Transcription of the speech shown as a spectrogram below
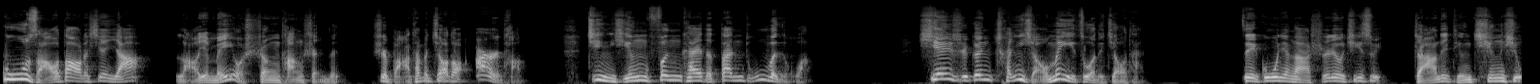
姑嫂到了县衙，老爷没有升堂审问，是把他们叫到二堂，进行分开的单独问话。先是跟陈小妹做的交谈。这姑娘啊，十六七岁，长得挺清秀，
